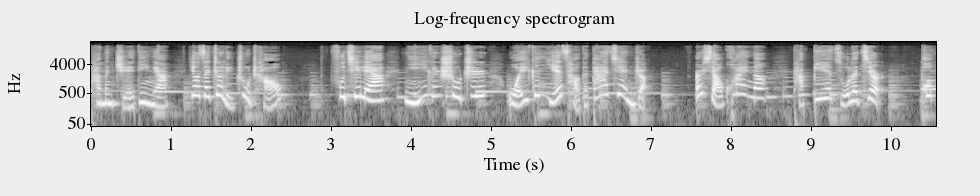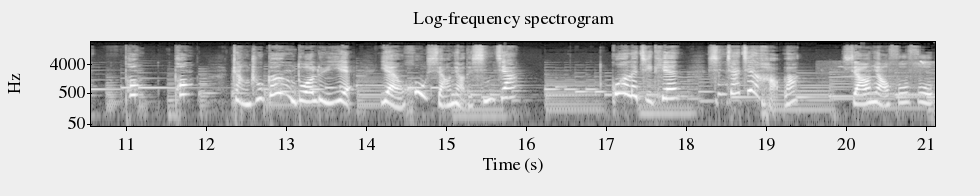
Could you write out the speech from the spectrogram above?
他们决定呀，要在这里筑巢。夫妻俩你一根树枝，我一根野草的搭建着，而小块呢？他憋足了劲儿，砰砰砰，长出更多绿叶，掩护小鸟的新家。过了几天，新家建好了，小鸟夫妇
